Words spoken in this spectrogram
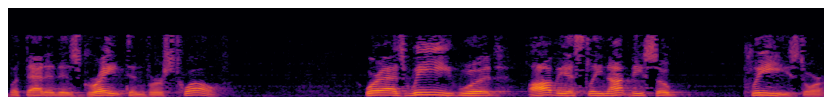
But that it is great in verse 12. Whereas we would obviously not be so pleased or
